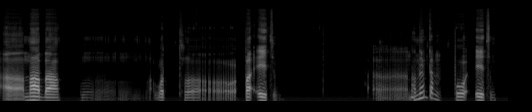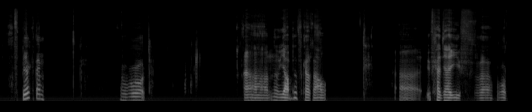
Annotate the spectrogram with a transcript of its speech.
а, надо вот а, по этим моментам, по этим аспектам, вот, а, ну, я бы сказал, а, исходя из а, вот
